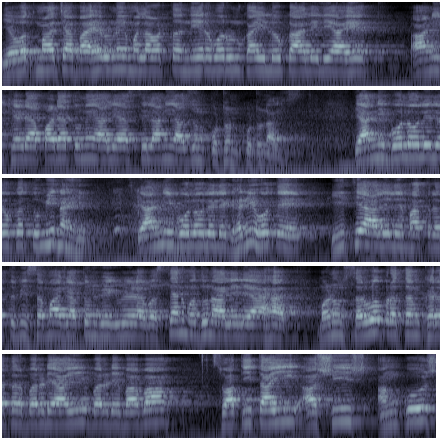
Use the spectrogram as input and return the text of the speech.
यवतमाळच्या बाहेरूनही मला वाटतं नेरवरून काही लोक आलेली आहेत आणि खेड्यापाड्यातूनही आले असतील आणि अजून कुठून कुठून आले असतील. यांनी बोलवलेले लोक तुम्ही नाही. यांनी बोलवलेले घरी होते. इथे आलेले मात्र तुम्ही समाजातून वेगवेगळ्या वस्त्यांमधून आलेले आहात. म्हणून सर्वप्रथम खरं तर बर्डे आई बर्डे बाबा स्वातीताई आशिष अंकुश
